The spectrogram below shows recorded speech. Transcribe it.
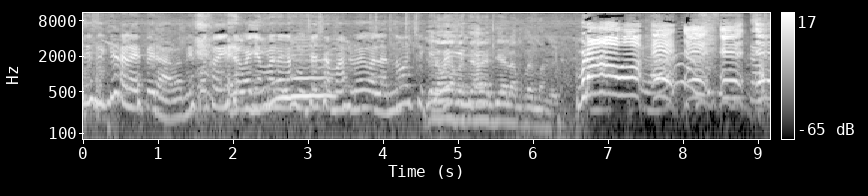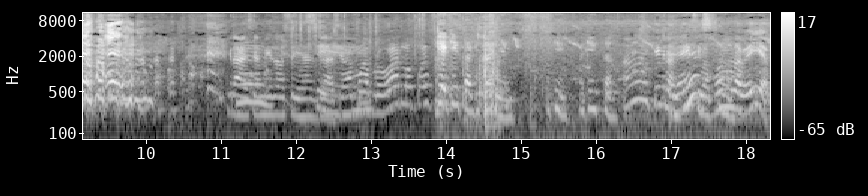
ni siquiera la esperaba. Mi esposo dice, va a llamar a las muchachas más luego a la noche. Yo le voy a festejar el Día de la Mujer más luego. ¡Bravo! ¡Eh, eh, eh, eh, eh! Gracias, mis dos hijas, gracias. Vamos a probarlo, pues. Aquí, aquí está, aquí está bien. Aquí, aquí está. Ay, qué grandísima, pues no la veía.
